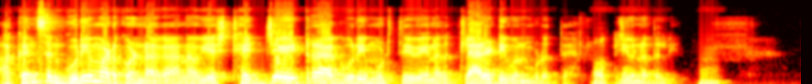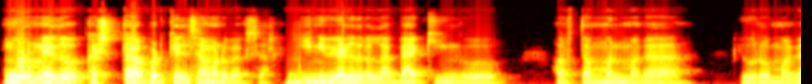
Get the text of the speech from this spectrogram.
ಆ ಕನ್ಸನ್ ಗುರಿ ಮಾಡ್ಕೊಂಡಾಗ ನಾವು ಎಷ್ಟು ಹೆಜ್ಜೆ ಇಟ್ಟರೆ ಆ ಗುರಿ ಮುಟ್ತೀವಿ ಅನ್ನೋದು ಕ್ಲಾರಿಟಿ ಬಂದ್ಬಿಡುತ್ತೆ ಜೀವನದಲ್ಲಿ. ಮೂರನೇದು ಕಷ್ಟಪಟ್ಟು ಕೆಲಸ ಮಾಡ್ಬೇಕು ಸರ್. ಈ ನೀವು ಹೇಳಿದ್ರಲ್ಲ ಬ್ಯಾಕಿಂಗು ಅವ್ರ ತಮ್ಮನ ಮಗ ಇವ್ರ ಮಗ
